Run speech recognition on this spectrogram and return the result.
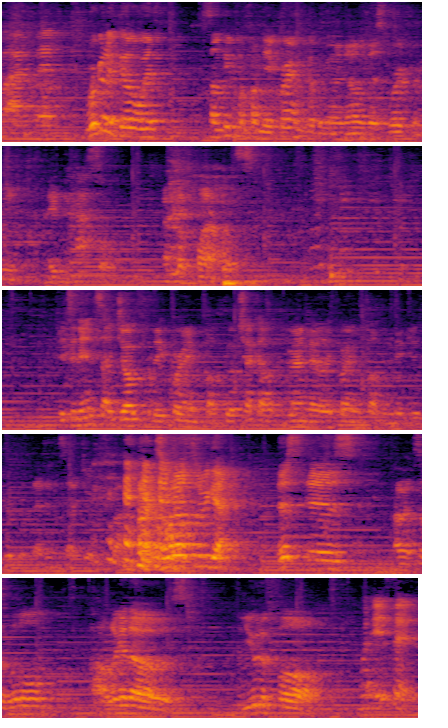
clownfish. We're gonna go with some people from the aquarium club are gonna know this word for me. A passel of clowns. It's an inside joke for the aquarium club. Go check out the Grand Valley Aquarium Club and maybe you'll get that inside joke. All right, so what else do we get? This is oh, it's a little. Oh, look at those. Beautiful. What is it?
